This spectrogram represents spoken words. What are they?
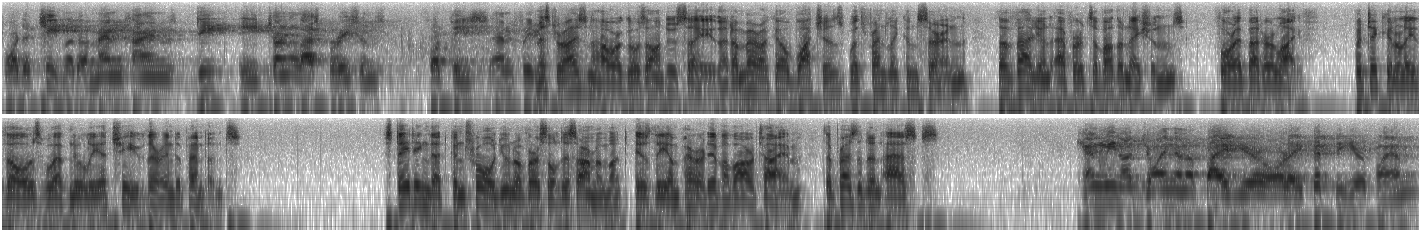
toward achievement of mankind's deep, eternal aspirations for peace and freedom. Mr. Eisenhower goes on to say that America watches with friendly concern the valiant efforts of other nations for a better life, particularly those who have newly achieved their independence. Stating that controlled universal disarmament is the imperative of our time, the President asks, Can we not join in a five-year or a 50-year plan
